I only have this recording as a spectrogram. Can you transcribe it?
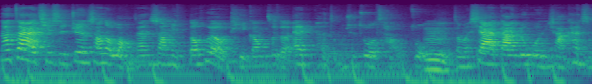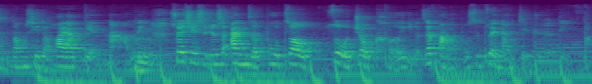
那再来，其实券商的网站上面都会有提供这个 app 怎么去做操作，嗯，怎么下单。如果你想看什么东西的话，要点哪里？嗯、所以其实就是按着步骤做就可以了，这反而不是最难解决的地方。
